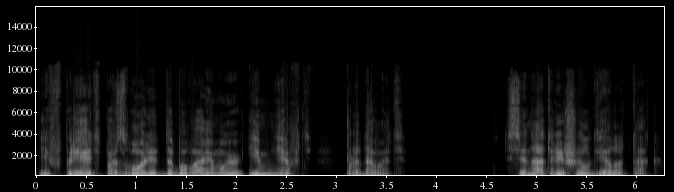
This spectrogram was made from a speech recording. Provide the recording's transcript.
и впредь позволить добываемую им нефть продавать. Сенат решил дело так.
